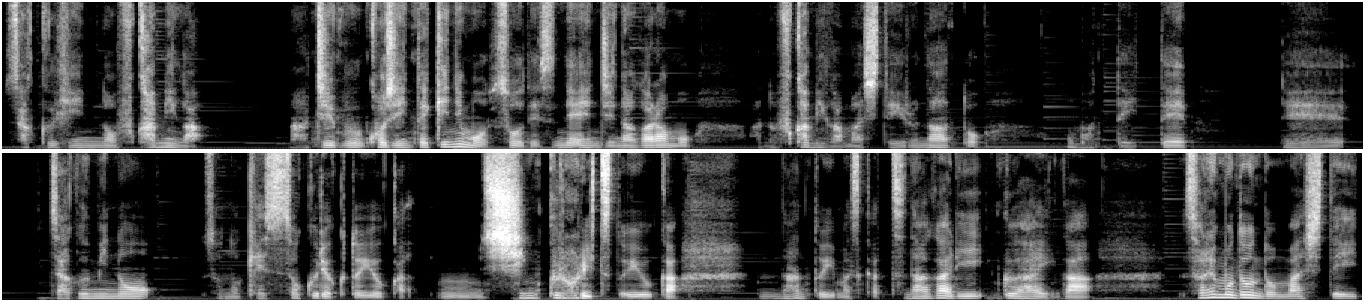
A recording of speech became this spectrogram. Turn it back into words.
作品の深みが、まあ、自分個人的にもそうですね演じながらもあの深みが増しているなと思っていてで座組のその結束力というか、うん、シンクロ率というか何と言いますかつながり具合がそれもどんどん増していっ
